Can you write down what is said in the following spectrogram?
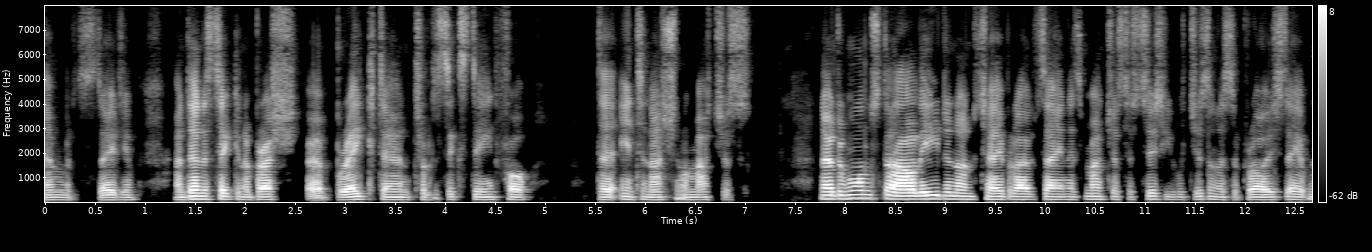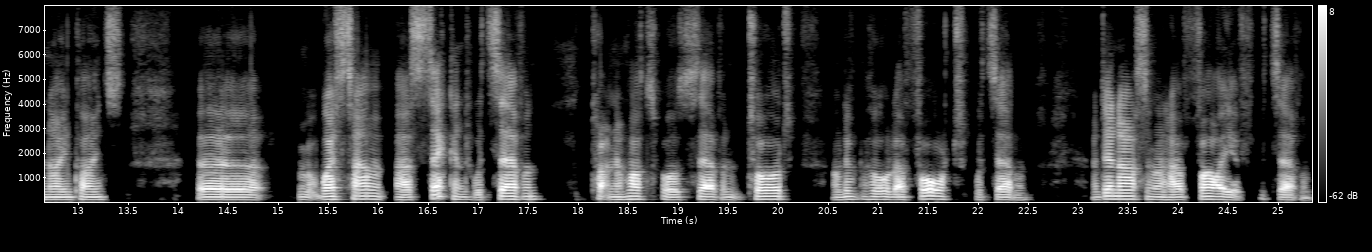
Emirates Stadium. And then it's taking a brush a break down till the 16th for the international matches. Now, the ones that are leading on the table, I was saying, is Manchester City, which isn't a surprise. They have nine points. Uh, West Ham are second with seven. Tottenham Hotspur seven, third, and Liverpool are fourth with seven. And then Arsenal have five with seven.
